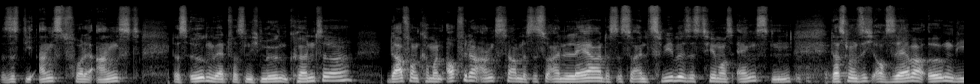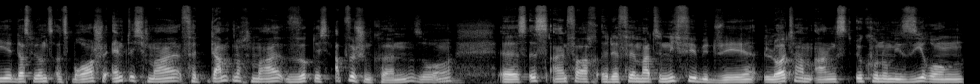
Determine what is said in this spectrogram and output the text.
Das ist die Angst vor der Angst, dass irgendwer etwas nicht mögen könnte. Davon kann man auch wieder Angst haben. Das ist so ein Leer, das ist so ein Zwiebelsystem aus Ängsten, dass man sich auch selber irgendwie, dass wir uns als Branche endlich mal verdammt nochmal wirklich abwischen können. So, es ist einfach, der Film hatte nicht viel Budget. Leute haben Angst, Ökonomisierung.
